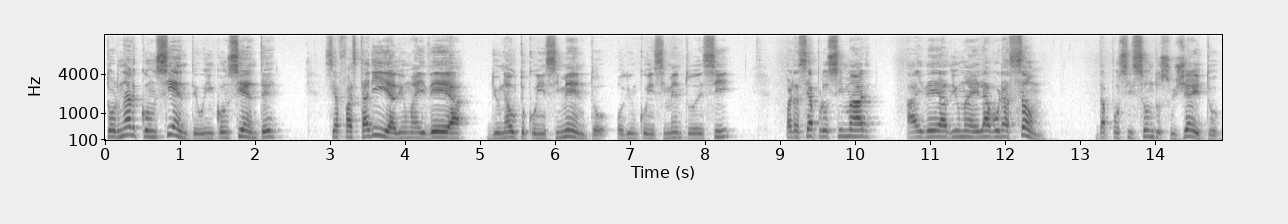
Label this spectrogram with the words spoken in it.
tornar consciente o inconsciente se afastaria de uma ideia de um autoconhecimento ou de um conhecimento de si para se aproximar à ideia de uma elaboração da posição do sujeito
